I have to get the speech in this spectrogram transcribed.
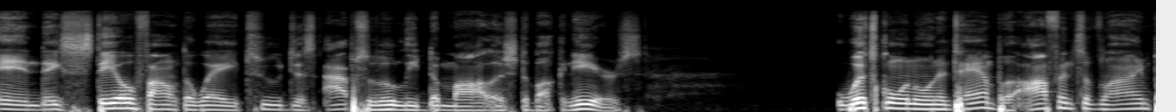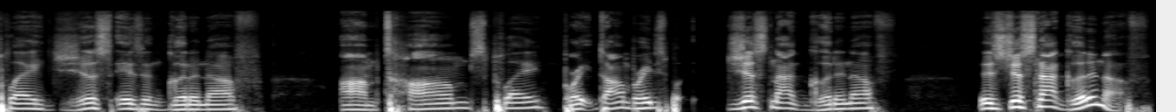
And they still found a way to just absolutely demolish the Buccaneers. What's going on in Tampa? Offensive line play just isn't good enough. Um, Tom's play, Tom Brady's play, just not good enough. It's just not good enough.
